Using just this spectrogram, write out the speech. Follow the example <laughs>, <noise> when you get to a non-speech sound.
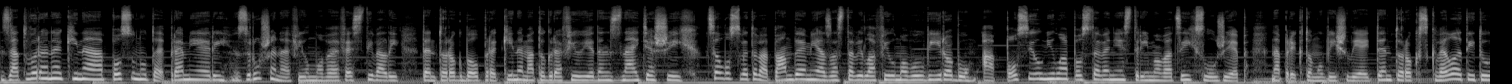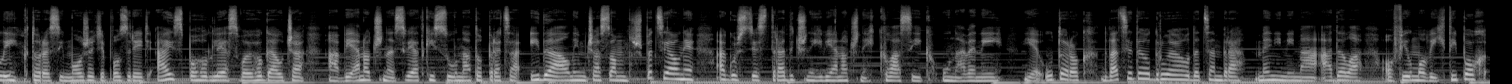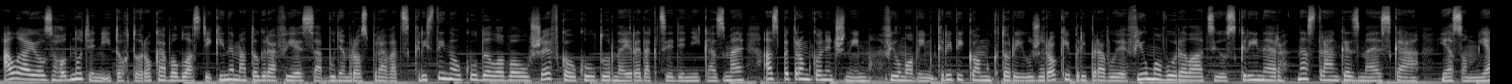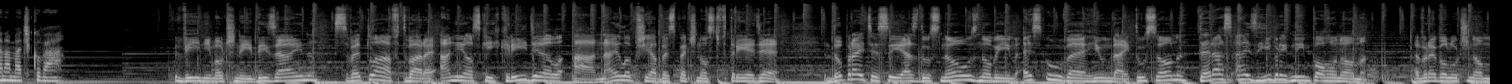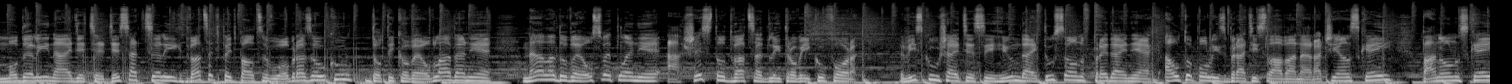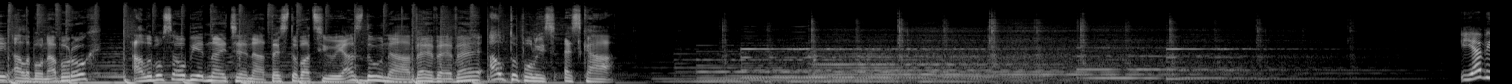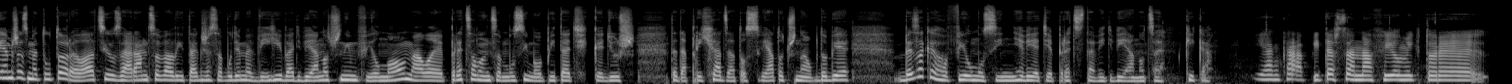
Zatvorené kiná, posunuté premiéry, zrušené filmové festivaly. Tento rok bol pre kinematografiu jeden z najťažších. Celosvetová pandémia zastavila filmovú výrobu a posilnila postavenie streamovacích služieb. Napriek tomu vyšli aj tento rok skvelé tituly, ktoré si môžete pozrieť aj z pohodlia svojho gauča. A Vianočné sviatky sú na to predsa ideálnym časom, špeciálne ak už ste z tradičných vianočných klasík unavení. Je útorok, 22. decembra, meniny má Adela. O filmových typoch ale aj o zhodnotení tohto roka v oblasti kinematografie sa budem rozprávať s Kristínou Kúdelovou, šéfkou kultúrnej redakcie denníka ZME a s Petrom Konečným, filmovým kritikom, ktorý už roky pripravuje filmovú reláciu Screener na stránke ZME.sk. Ja som Jana Maťková. Výnimočný dizajn, svetlá v tvare anielských krídel a najlepšia bezpečnosť v triede. Doprajte si jazdu snov s novým SUV Hyundai Tucson, teraz aj s hybridným pohonom. V revolučnom modeli nájdete 10,25-palcovú obrazovku, dotykové ovládanie, náladové osvetlenie a 620-litrový kufor. Vyskúšajte si Hyundai Tucson v predajniach Autopolis Bratislava na Račianskej, Panonskej alebo na Boroch, alebo sa objednajte na testovaciu jazdu na www.autopolis.sk. Ja viem, že sme túto reláciu zaramcovali tak, že sa budeme vyhýbať vianočným filmom, ale predsa len sa musím opýtať, keď už teda prichádza to sviatočné obdobie, bez akého filmu si neviete predstaviť Vianoce? Kika. Janka, pýtaš sa na filmy, ktoré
